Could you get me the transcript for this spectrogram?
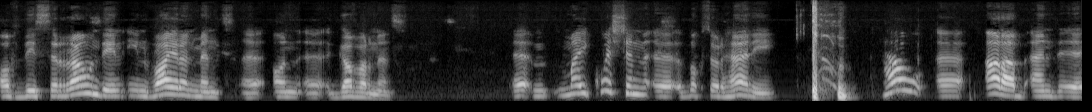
of the surrounding environment uh, on governance. My question, Dr. Hani, how uh, Arab and uh,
